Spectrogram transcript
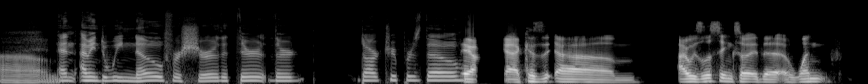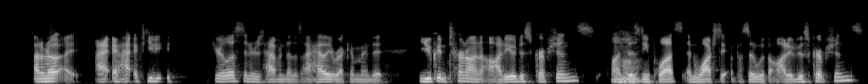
Um, And I mean, do we know for sure that they're they're Dark Troopers though? Yeah. Yeah, because um, I was listening. So the one, I don't know. I, I if you if your listeners haven't done this, I highly recommend it. You can turn on audio descriptions on Uh-huh. Disney Plus and watch the episode with audio descriptions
